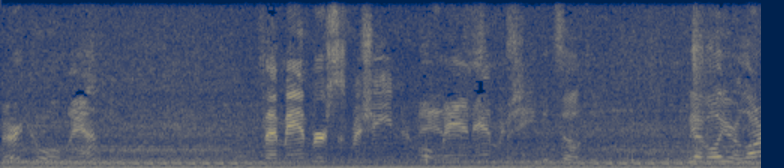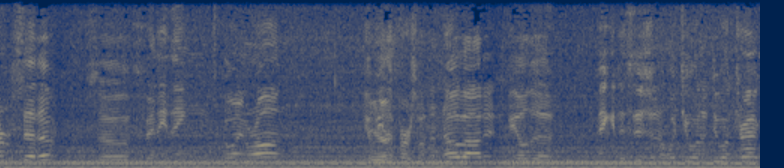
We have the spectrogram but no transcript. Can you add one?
Very cool, man. Is that man versus machine? oh, man and machine. consulting. We have all your alarms set up, so if anything's going wrong, you'll Yeah. be the first one to know about it and be able to make a decision on what you want to do on track.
